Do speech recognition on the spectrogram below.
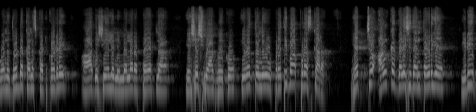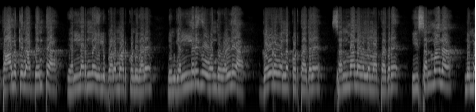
ಒಂದು ದೊಡ್ಡ ಕನಸು ಕಟ್ಕೊಡ್ರಿ. ಆ ದಿಶೆಯಲ್ಲಿ ನಿಮ್ಮೆಲ್ಲರ ಪ್ರಯತ್ನ ಯಶಸ್ವಿ ಆಗಬೇಕು. ಇವತ್ತು ನೀವು ಪ್ರತಿಭಾ ಪುರಸ್ಕಾರ, ಹೆಚ್ಚು ಅಂಕ ಗಳಿಸಿದಂಥವ್ರಿಗೆ ಇಡೀ ತಾಲೂಕಿನಾದ್ಯಂತ ಎಲ್ಲರನ್ನ ಇಲ್ಲಿ ಬರಮಾಡಿಕೊಂಡಿದ್ದಾರೆ. ನಿಮ್ಗೆಲ್ಲರಿಗೂ ಒಂದು ಒಳ್ಳೆಯ ಗೌರವವನ್ನು ಕೊಡ್ತಾ ಇದ್ದಾರೆ, ಸನ್ಮಾನವನ್ನು ಮಾಡ್ತಾ ಇದ್ದಾರೆ. ಈ ಸನ್ಮಾನ ನಿಮ್ಮ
